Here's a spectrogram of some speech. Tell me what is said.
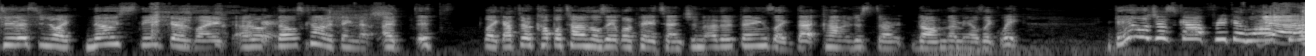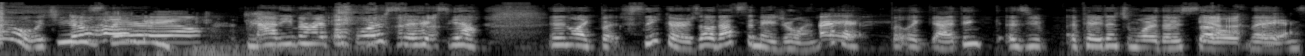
do this, and you're like, no sneakers. Like, I don't, okay. that was kind of a thing that I, it's like after a couple times I was able to pay attention to other things, like that kind of just start dawned on me. I was like, wait, Gail just got freaking locked yeah. out. She's Go home, Gail. Not even right before six. Yeah. And like, but sneakers, oh, that's the major one. Okay. But like, yeah, I think as you I pay attention more to those subtle yeah. things.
